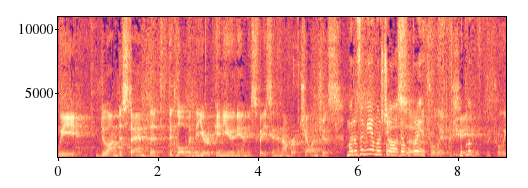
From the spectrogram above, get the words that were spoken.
We do understand that the globe and the European Union is facing a number of challenges. Ми розуміємо, що But, де uh, we truly appreciate and we truly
